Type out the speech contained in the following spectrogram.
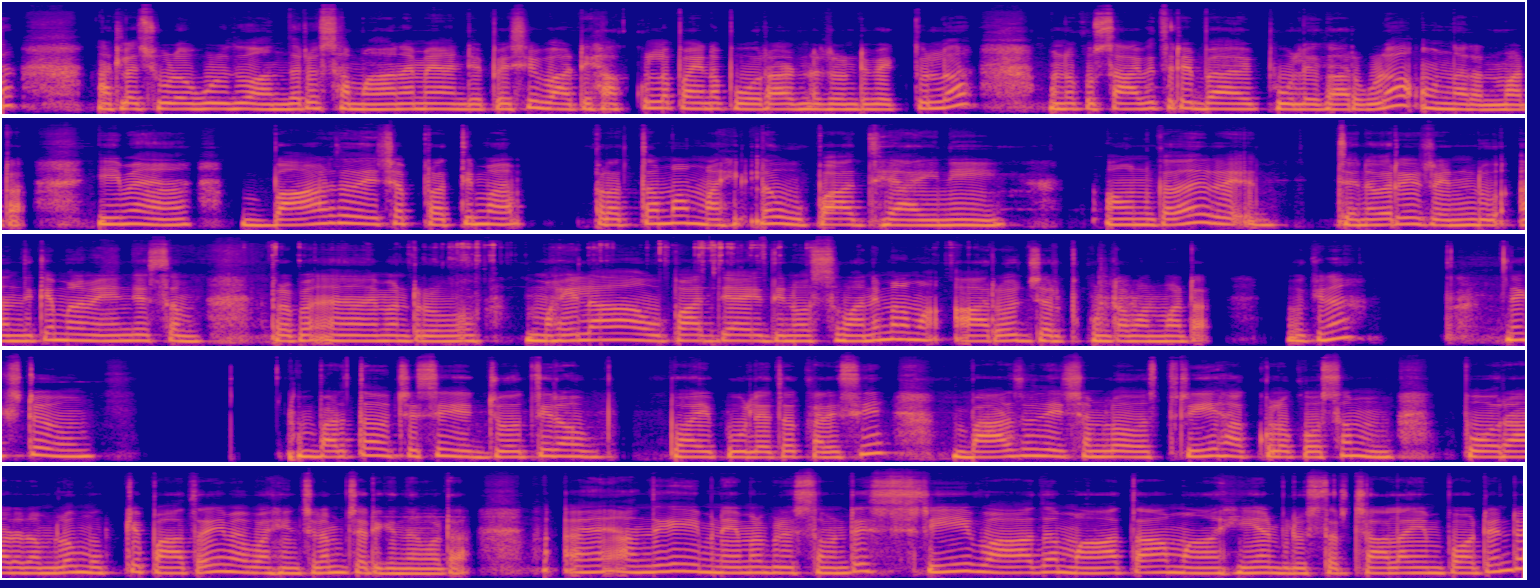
అట్లా చూడకూడదు అందరూ సమానమే అని చెప్పేసి వాటి హక్కుల పైన పోరాడినటువంటి వ్యక్తుల్లో మనకు సావిత్రిబాయి పూలే గారు కూడా ఉన్నారనమాట ఈమె భారతదేశ ప్రతిమ ప్రథమ మహిళ ఉపాధ్యాయుని. అవును కదా జనవరి రెండు. అందుకే మనం ఏం చేస్తాం? ప్రప ఏమంటారు? మహిళా ఉపాధ్యాయ దినోత్సవాన్ని మనం ఆ రోజు జరుపుకుంటాం అనమాట ఓకేనా? నెక్స్ట్ భర్త వచ్చేసి జ్యోతిరావు బాయి పూలేతో కలిసి భారతదేశంలో స్త్రీ హక్కుల కోసం పోరాడడంలో ముఖ్య పాత్ర ఈమె వహించడం జరిగిందనమాట. అందుకే ఈమెను ఏమని పిలుస్తామంటే శ్రీవాద మాతామాహి అని పిలుస్తారు. చాలా ఇంపార్టెంట్.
